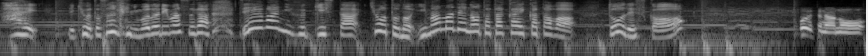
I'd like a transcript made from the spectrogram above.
はい。で京都サンガに戻りますが J1 に復帰した京都の今までの戦い方はどうですか？そうですね。あの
